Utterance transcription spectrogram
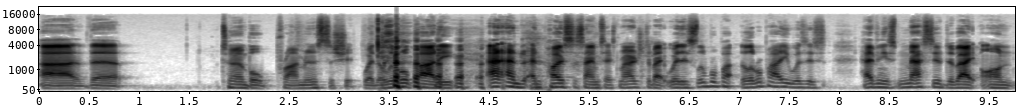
uh, the Turnbull prime ministership, where the Liberal Party and, and, and post the same-sex marriage debate, where this Liberal the Liberal Party was this, having this massive debate on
